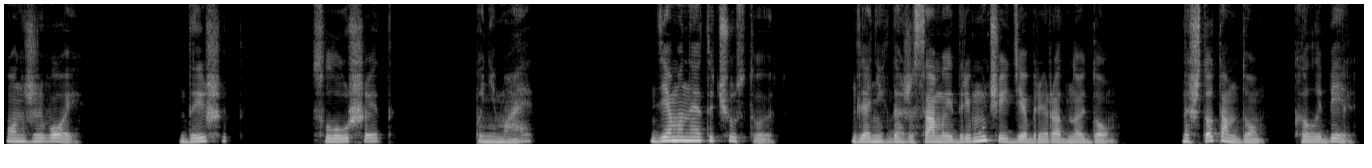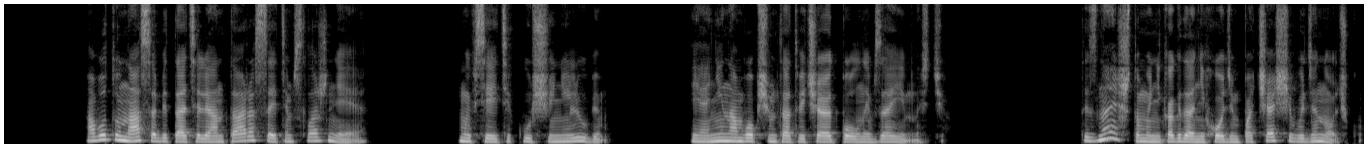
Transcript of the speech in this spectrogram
«Он живой. Дышит, слушает, понимает. Демоны это чувствуют. Для них даже самые дремучие дебри — родной дом. Да что там дом? Колыбель. А вот у нас, обитатели Антара, с этим сложнее. Мы все эти кущи не любим. И они нам, в общем-то, отвечают полной взаимностью. Ты знаешь, что мы никогда не ходим почаще в одиночку?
